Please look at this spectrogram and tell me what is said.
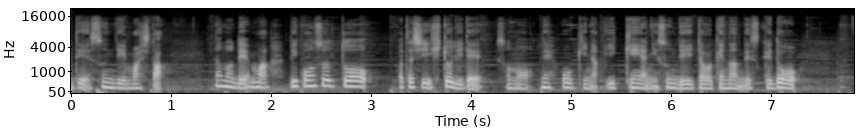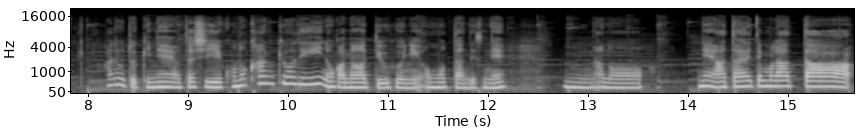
で住んでいましたなのでまあ離婚すると私一人でそのね大きな一軒家に住んでいたわけなんですけどある時ね私この環境でいいのかなっていうふうに思ったんですね。うん、あのね与えてもらった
